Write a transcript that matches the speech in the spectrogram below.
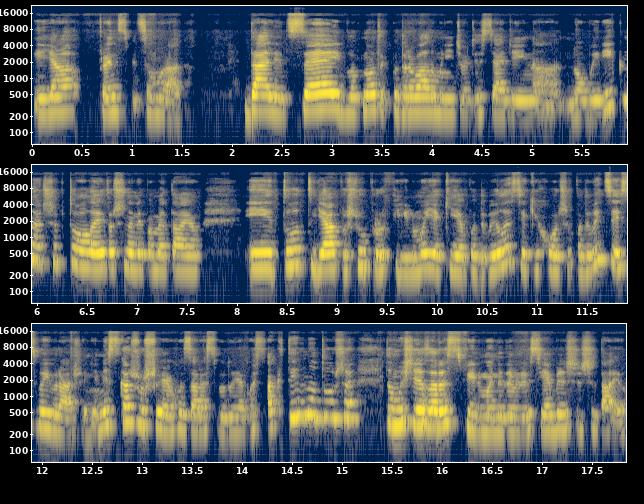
і я, в принципі, цьому рада. Далі цей блокнотик подарували мені тьотя дядєю на Новий рік, начебто, але я точно не пам'ятаю. І тут я пишу про фільми, які я подивилась, які хочу подивитися, і свої враження. Не скажу, що я його зараз веду якось активно дуже, тому що я зараз фільми не дивлюся, я більше читаю.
